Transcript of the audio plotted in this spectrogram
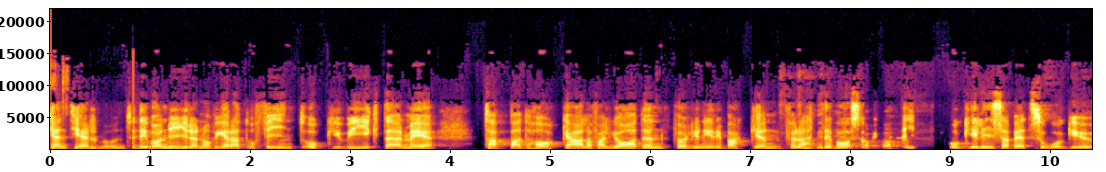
Kent Hjellmund. Det var nyrenoverat och fint och vi gick där med tappad haka, i alla fall jag, den följer ner i backen för att det var så mycket. Och Elisabeth såg ju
